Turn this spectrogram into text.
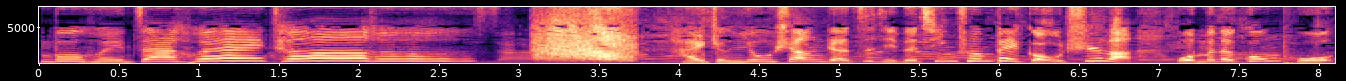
不会再回头。还正忧伤着自己的青春被狗吃了，我们的公仆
